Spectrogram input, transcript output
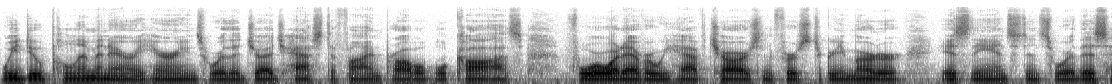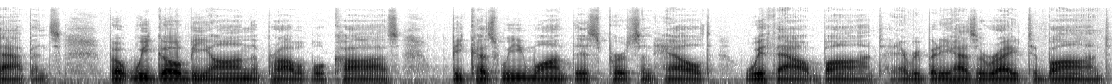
we do preliminary hearings where the judge has to find probable cause for whatever we have charged in first degree murder is the instance where this happens. But we go beyond the probable cause because we want this person held without bond. Everybody has a right to bond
